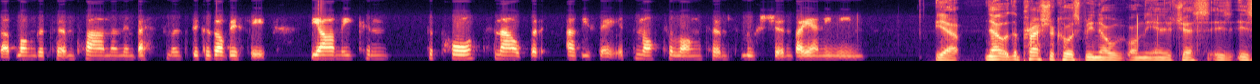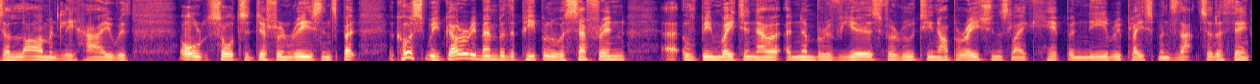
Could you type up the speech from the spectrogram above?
that longer term plan and investment because obviously the army can support now, but as you say, it's not a long-term solution by any means. Yeah. Now, the pressure, of course, we know on the NHS is, is alarmingly high with all sorts of different reasons. But, of course, we've got to remember the people who are suffering, uh, who've been waiting now a, number of years for routine operations like hip and knee replacements, that sort of thing.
